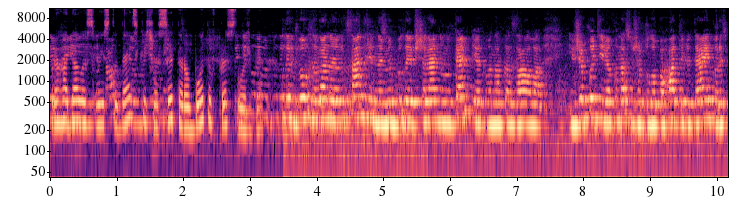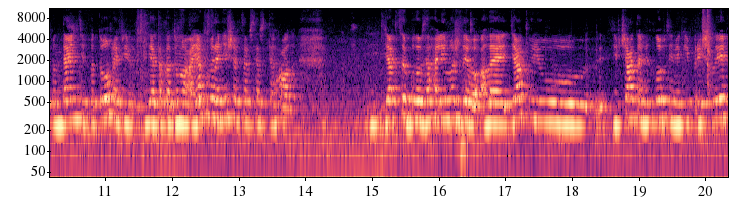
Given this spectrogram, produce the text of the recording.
пригадали свої студентські часи та роботу в прес-службі. були вдвох з Оленою Олександрівною, ми були в шаленому темпі, як вона казала. І вже потім, як у нас вже було багато людей, кореспондентів, фотографів, я така думаю, а як ми раніше це все встигали? Як це було взагалі можливо? Але дякую дівчатам і хлопцям, які прийшли.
